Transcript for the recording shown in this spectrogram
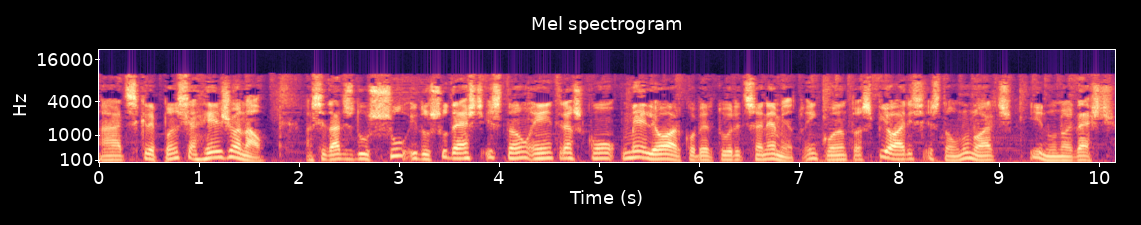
a discrepância regional. As cidades do sul e do sudeste estão entre as com melhor cobertura de saneamento, enquanto as piores estão no norte e no nordeste.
